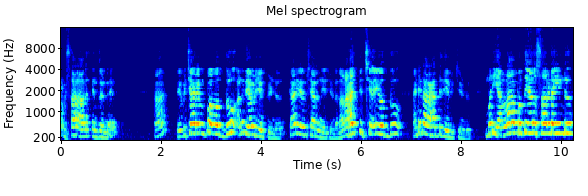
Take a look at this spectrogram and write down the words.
ఒకసారి ఆలోచించండి. వ్యభిచారింపవద్దు అని దేవుడు చెప్పిండు. కానీ వ్యభిచారం చేసిండు. నరహత్య చేయొద్దు అంటే నరహత్య చేపించిండు. మరి ఎలా హృదయానుసారుడయిండు?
